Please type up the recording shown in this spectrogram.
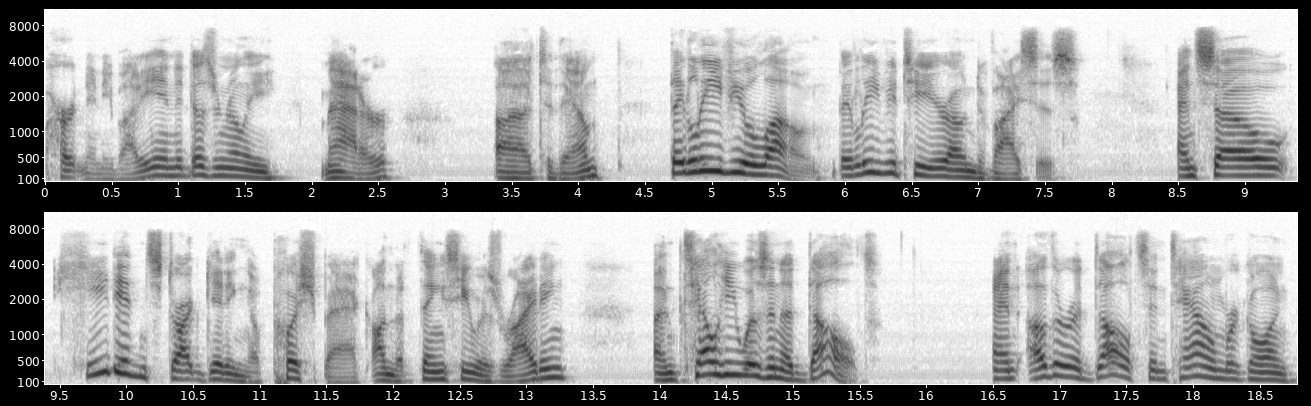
hurting anybody, and it doesn't really matter uh, to them they leave you alone. They leave you to your own devices. And so he didn't start getting a pushback on the things he was writing until he was an adult. And other adults in town were going,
